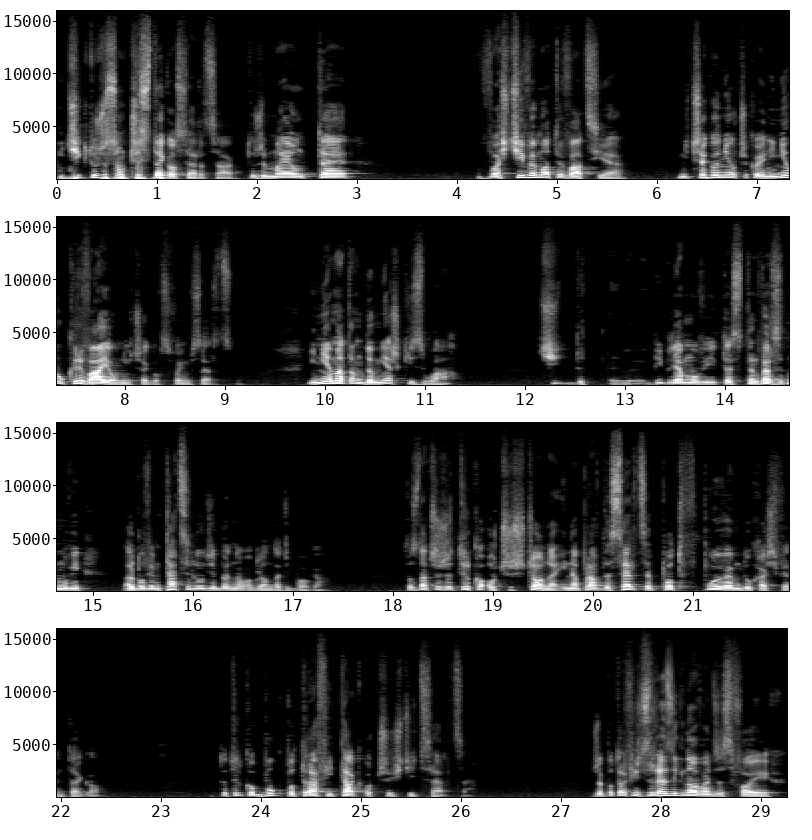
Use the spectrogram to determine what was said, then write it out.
I ci, którzy są czystego serca, którzy mają te właściwe motywacje, niczego nie oczekują, nie ukrywają niczego w swoim sercu. I nie ma tam domieszki zła. Ci, Biblia mówi, ten werset mówi, albowiem tacy ludzie będą oglądać Boga. To znaczy, że tylko oczyszczone i naprawdę serce pod wpływem Ducha Świętego. To tylko Bóg potrafi tak oczyścić serce, że potrafisz zrezygnować ze swoich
